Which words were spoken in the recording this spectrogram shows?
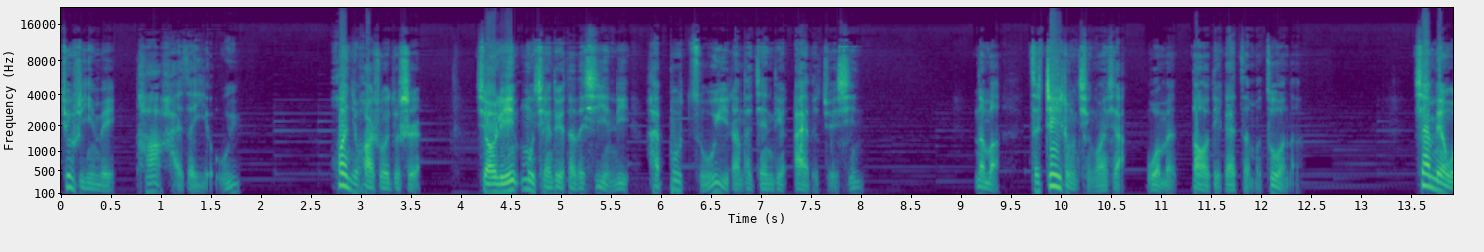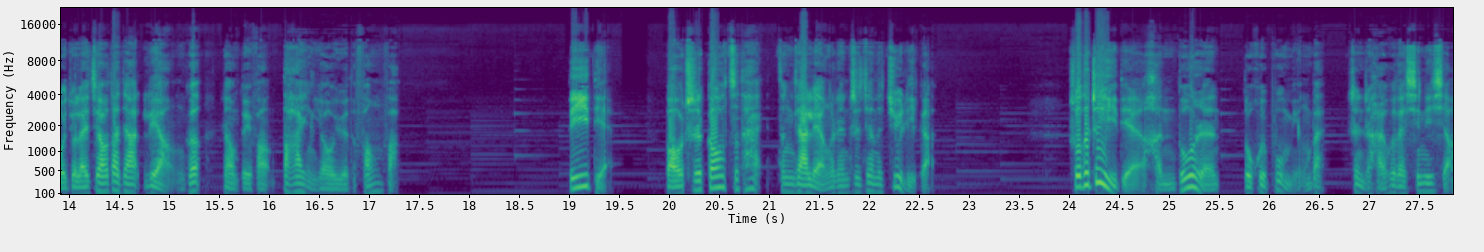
就是因为他还在犹豫。换句话说，就是小林目前对他的吸引力还不足以让他坚定爱的决心。那么，在这种情况下，我们到底该怎么做呢？下面我就来教大家两个让对方答应邀约的方法。第一点，保持高姿态，增加两个人之间的距离感。说到这一点，很多人都会不明白，甚至还会在心里想：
